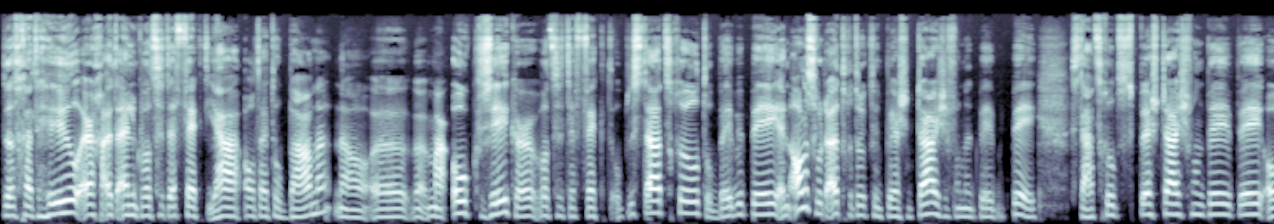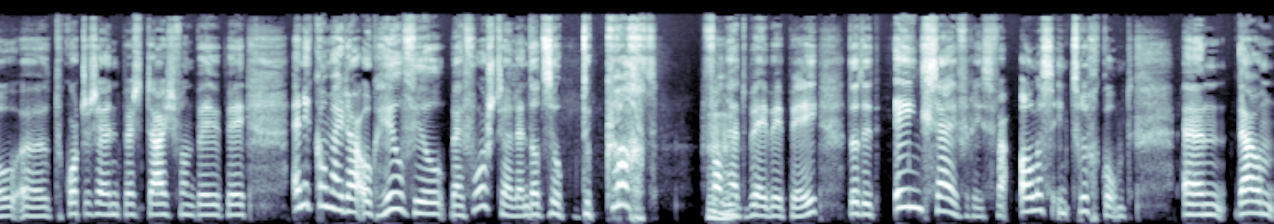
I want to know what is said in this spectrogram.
Dat gaat heel erg uiteindelijk wat is het effect? Ja, altijd op banen. Nou, uh, maar ook zeker wat is het effect op de staatsschuld, op BBP. En alles wordt uitgedrukt in percentage van het BBP. Staatsschuld is het percentage van het BBP. Oh, uh, tekorten zijn het percentage van het BBP. En ik kan mij daar ook heel veel bij voorstellen. En dat is ook de kracht van mhm. het BBP. Dat het één cijfer is waar alles in terugkomt. En daarom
